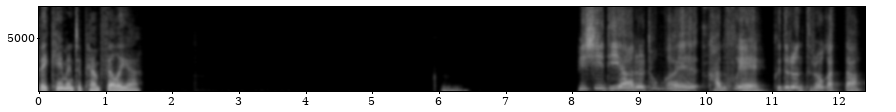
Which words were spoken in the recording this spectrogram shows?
they came into Pamphylia. 비시디아를 통과해 간 후에 그들은 들어갔다.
